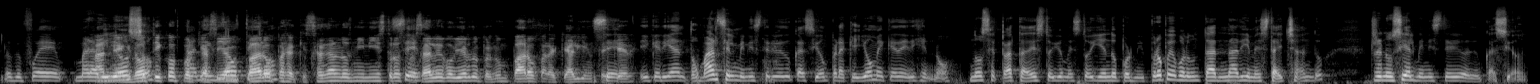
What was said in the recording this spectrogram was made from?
lo que fue maravilloso. Anecdótico porque hacían paro para que salgan los ministros, sí. pasar el gobierno, pero no un paro para que alguien se quede. Y querían tomarse el Ministerio de Educación para que yo me quede. Y dije, no, no se trata de esto, yo me estoy yendo por mi propia voluntad, nadie me está echando. Renuncié al Ministerio de Educación.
